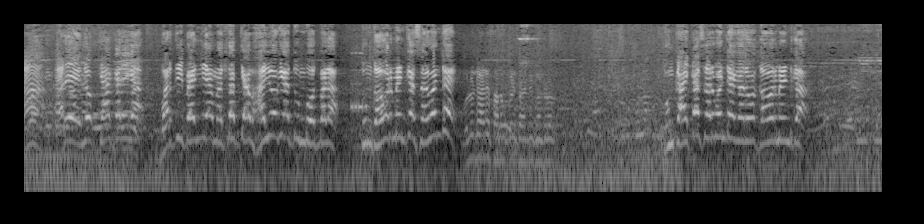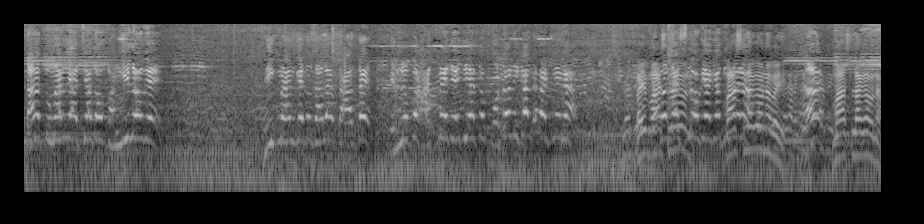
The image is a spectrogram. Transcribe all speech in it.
हाँ, अरे ये लोग क्या करेगा? वर्दी पहन लिया मतलब क्या भाई हो गया तुम बहुत बड़ा? तुम गवर्नमेंट का सर्वेंट है? तुम काय का सर्वेंट है गवर्नमेंट का? साला तुम्हारे लिए अच्छा तो भंगी लोग है। भीख मांग के तो साला डालते इन लोग को हाथ में दे दिया तो फ़ोटो निकालते बैठने का। भाई मास्क लगाओ मास्क लगाओ ना भाई। हाँ? मास्क लगाओ ना।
